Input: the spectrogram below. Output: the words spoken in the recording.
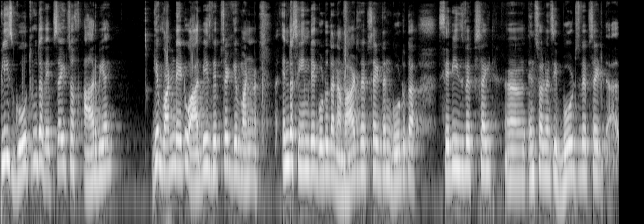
please go through the websites of RBI give one day to RBI's website, give one in the same day go to the NABARD's website, then go to the SEBI's website, uh, Insolvency Board's website, uh,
